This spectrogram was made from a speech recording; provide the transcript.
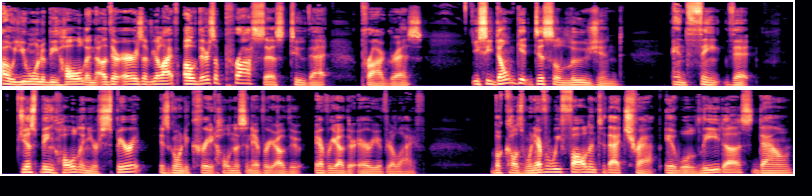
Oh, you want to be whole in other areas of your life? Oh, there's a process to that progress. You see, don't get disillusioned and think that just being whole in your spirit is going to create wholeness in every other every other area of your life. Because whenever we fall into that trap, it will lead us down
